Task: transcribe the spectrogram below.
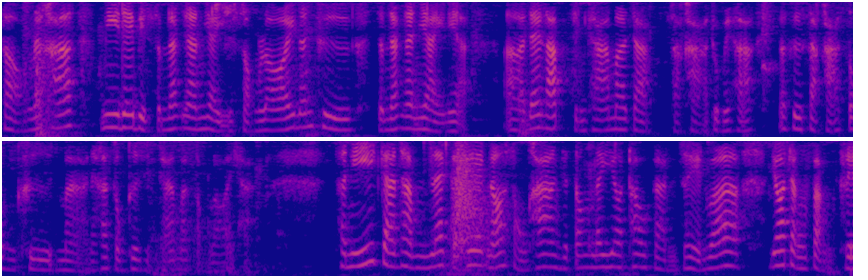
22 นะคะ มีเดบิตสำนักงานใหญ่อยู่ 200 นั่นคือสำนักงานใหญ่เนี่ยได้รับสินค้ามาจากสาขาถูกไหมคะ ก็คือสาขาส่งคืนมานะคะ ส่งคืนสินค้ามา 200 ค่ะ ทีนี้การทำแลกประเภทเนาะสองข้างจะต้องได้ยอดเท่ากัน จะเห็นว่ายอดทางฝั่งเคร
